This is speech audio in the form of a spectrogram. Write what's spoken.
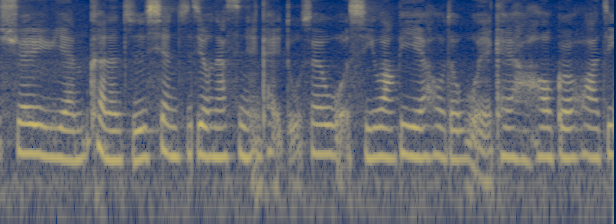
学语言不可能只是限制只有那四年可以读，所以我希望毕业后的我也可以好好规划自己。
